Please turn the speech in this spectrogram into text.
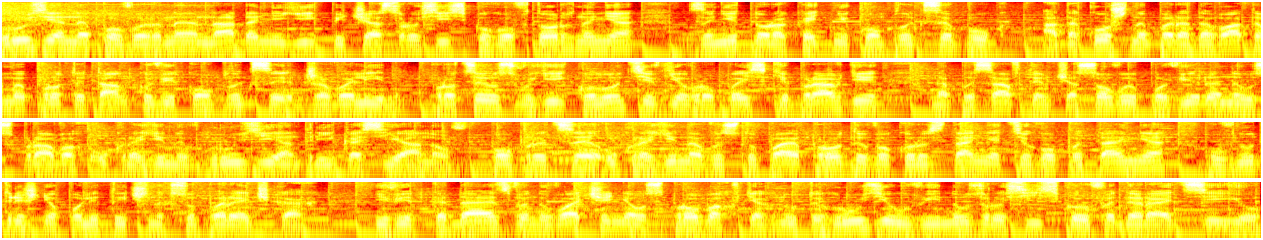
Грузія не поверне надані їй під час російського вторгнення зенітно-ракетні комплекси БУК, а також не передаватиме протитанкові комплекси Джавелін. Про це у своїй колонці в Європейській правді написав тимчасовий повірений у справах України в Грузії Андрій Касьянов. Попри це, Україна виступає проти використання цього питання у внутрішньополітичних суперечках і відкидає звинувачення у спробах втягнути Грузію у війну з Російською Федерацією,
